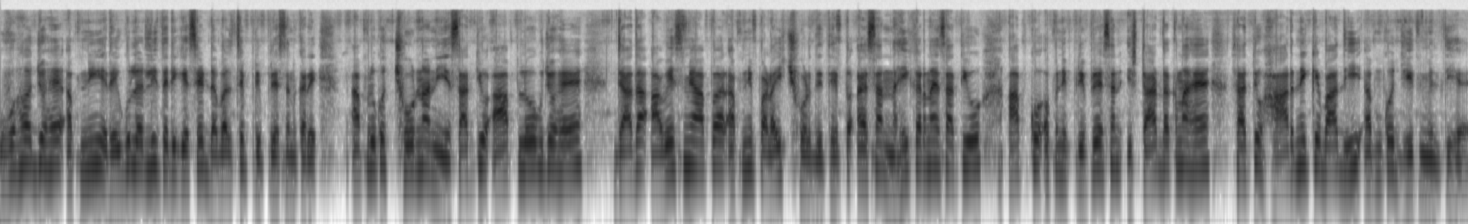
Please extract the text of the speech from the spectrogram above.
वह जो है अपनी रेगुलरली तरीके से डबल से प्रिपरेशन करे। आप लोग को छोड़ना नहीं है। साथियों, आप लोग जो है, ज़्यादा आवेश में आप अपनी पढ़ाई छोड़ देते हैं। तो ऐसा नहीं करना है साथियों। आपको अपनी प्रिपरेशन स्टार्ट रखना है। साथियों, हारने के बाद ही हमको जीत मिलती है।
